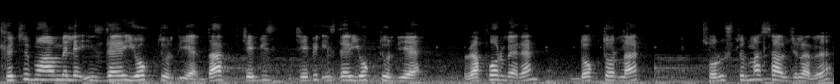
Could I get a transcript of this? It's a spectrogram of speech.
kötü muamele izleri yoktur diye, darp cebir, cebir izleri yoktur diye rapor veren doktorlar, soruşturma savcıları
